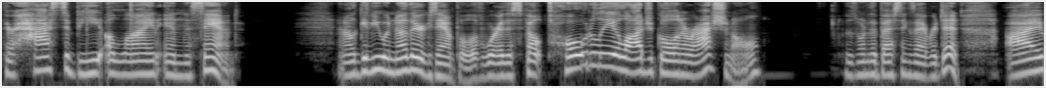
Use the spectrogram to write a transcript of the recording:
There has to be a line in the sand. And I'll give you another example of where this felt totally illogical and irrational it was one of the best things I ever did. I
